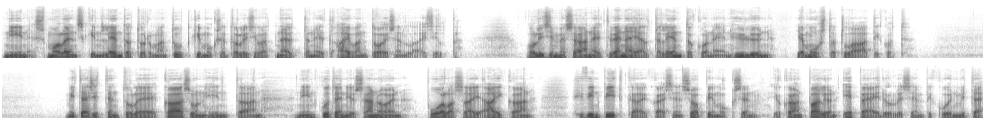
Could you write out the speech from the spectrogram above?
niin Smolenskin lentoturman tutkimukset olisivat näyttäneet aivan toisenlaisilta. Olisimme saaneet Venäjältä lentokoneen hylyn ja mustat laatikot. Mitä sitten tulee kaasun hintaan, niin kuten jo sanoin, Puola sai aikaan hyvin pitkäaikaisen sopimuksen, joka on paljon epäedullisempi kuin mitä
